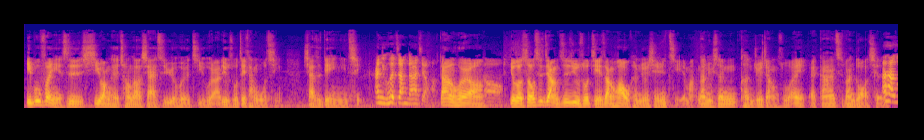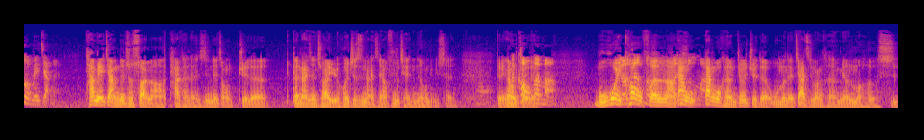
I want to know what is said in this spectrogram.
一部分也是希望可以创造下一次约会的机会啊，例如说这场我请，下次电影你请，啊，你会这样跟他讲吗？当然会啊。哦，有的时候是这样，就是例如说结账的话，我可能就会先去结嘛。那女生可能就会讲说，哎、哎，刚才吃饭多少钱？那他如果没讲哎，他没讲那就算了啊，她可能是那种觉得跟男生出来约会就是男生要付钱的那种女生。对，那我会觉得扣分吗？不会扣分啦但我但我可能就会觉得我们的价值观可能没有那么合适，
